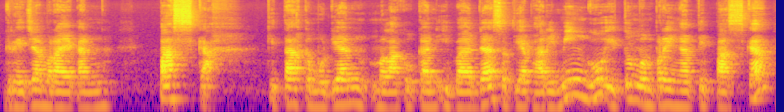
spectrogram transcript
gereja merayakan Paskah. Kita kemudian melakukan ibadah setiap hari Minggu itu memperingati Paskah.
